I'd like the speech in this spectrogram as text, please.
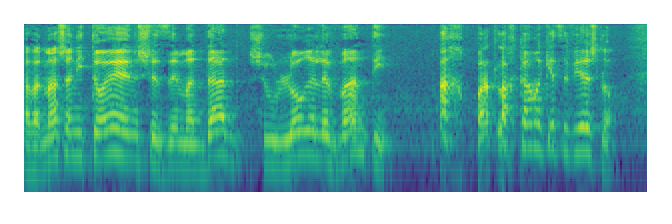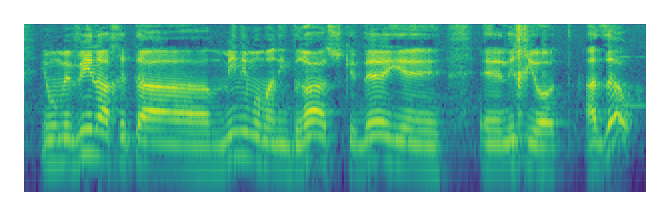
אבל מה שאני טוען שזה מדד שהוא לא רלוונטי. מה אכפת לך כמה כסף יש לו? אם הוא מביא לך את המינימום הנדרש כדי אה, אה, לחיות, אז זהו.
